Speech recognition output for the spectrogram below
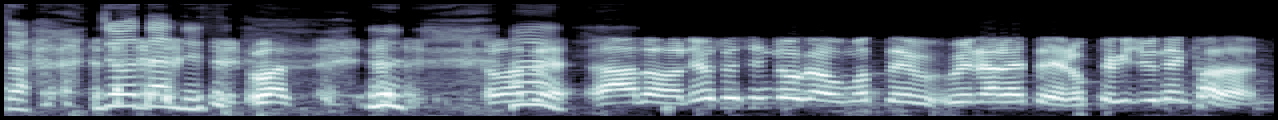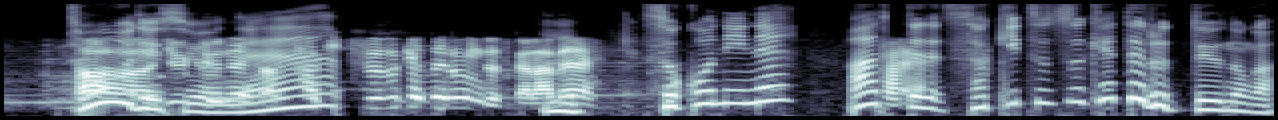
そう。冗談です。わうん。まはい。あの両親親王が思って植えられて610年間そうですよあー19年間ね咲き続けてるんですからね、そこにねあっはて咲き続けてるっていうのが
